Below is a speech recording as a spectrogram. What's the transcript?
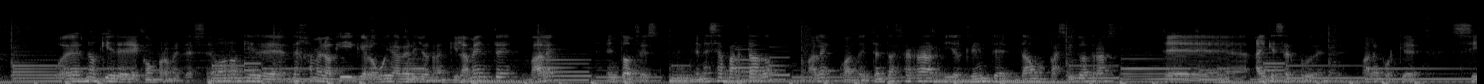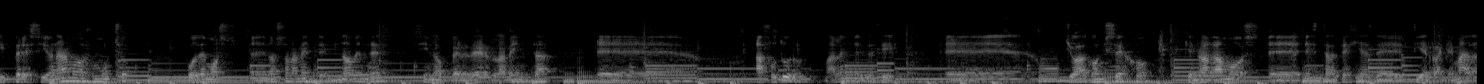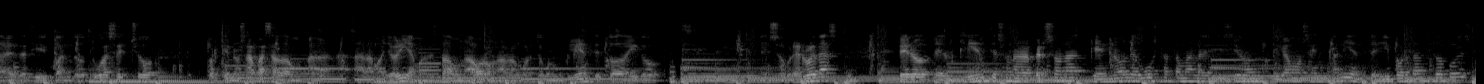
pues no quiere comprometerse o no quiere, déjamelo aquí que lo voy a ver yo tranquilamente, ¿vale? Entonces, en ese apartado, ¿vale? Cuando intentas cerrar y el cliente da un pasito atrás, eh, hay que ser prudente, ¿vale? Porque si presionamos mucho, podemos eh, no solamente no vender, sino perder la venta eh, a futuro, ¿vale? Es decir, yo aconsejo que no hagamos estrategias de tierra quemada, es decir, cuando tú has hecho, porque nos ha pasado a, la mayoría, hemos estado una hora, una hora y cuarto con cliente, todo ha ido sobre ruedas, pero el cliente es una persona que no le gusta tomar la decisión, digamos, en caliente y por tanto, pues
